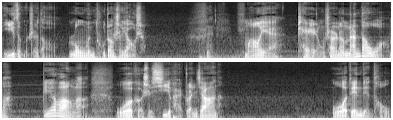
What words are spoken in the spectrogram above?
你怎么知道龙纹图章是钥匙？哼，毛爷，这种事儿能难倒我吗？别忘了，我可是西派专家呢。我点点头，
